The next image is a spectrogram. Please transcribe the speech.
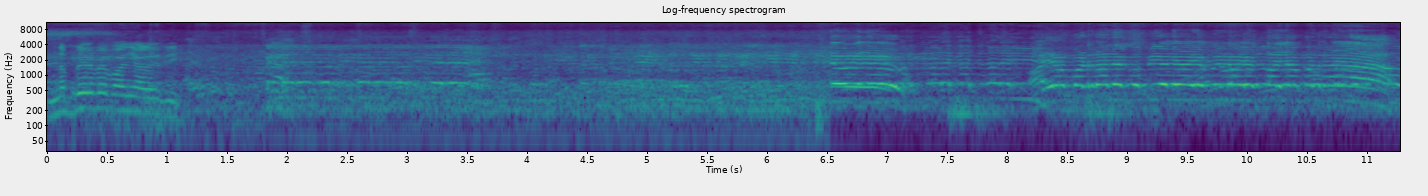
90 ਰੁਪਏ ਪੰਜ ਵਾਲੇ ਦੀ। ਆਇਆ ਮਟਰ ਵਾਲੇ ਗੋਭੀ ਵਾਲੇ ਆਏ ਬਈ ਆਇਆ ਤਾਜ਼ਾ ਮਟਰ ਆਇਆ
